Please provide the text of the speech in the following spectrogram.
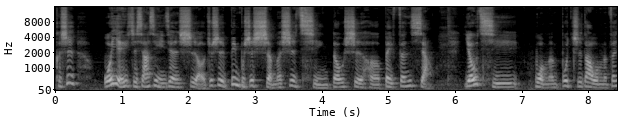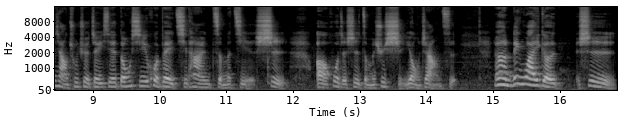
可是，我也一直相信一件事哦，就是并不是什么事情都适合被分享，尤其我们不知道我们分享出去的这一些东西会被其他人怎么解释，呃，或者是怎么去使用这样子。那另外一个是，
